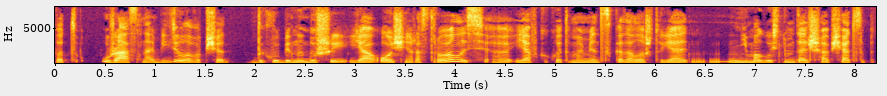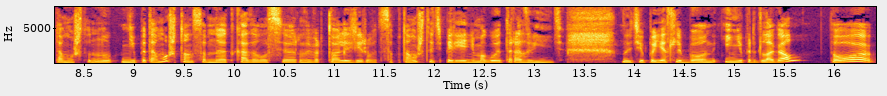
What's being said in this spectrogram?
вот ужасно обидела вообще до глубины души. Я очень расстроилась. Э, я в какой-то момент сказала, что я не могу с ним дальше общаться, потому что, ну, не потому, что он со мной отказывался развиртуализироваться, а потому что теперь я не могу это развидеть. Ну, типа, если бы он и не предлагал, то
